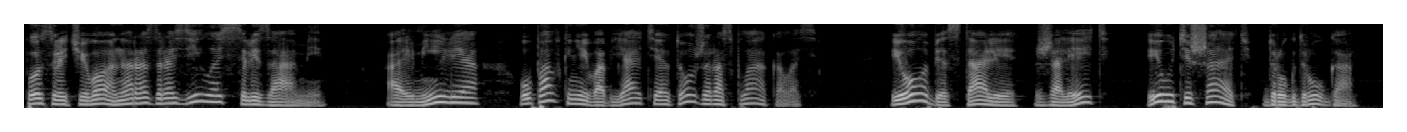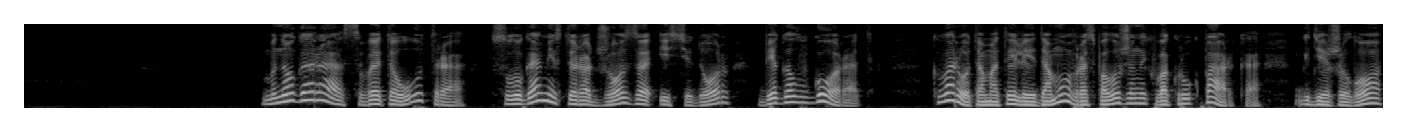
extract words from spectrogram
После чего она разразилась слезами, а Эмилия, упав к ней в объятия, тоже расплакалась. И обе стали жалеть и утешать друг друга. Много раз в это утро слуга мистера Джоза Исидор бегал в город, к воротам отелей и домов, расположенных вокруг парка, где жило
